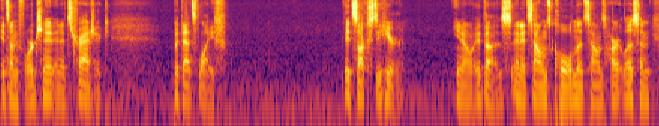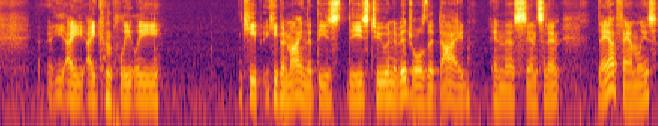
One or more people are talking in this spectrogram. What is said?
It's unfortunate and it's tragic, but that's life it sucks to hear. You know, it does, and it sounds cold and it sounds heartless, and I I completely keep keep in mind that these these two individuals that died in this incident, they have families,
